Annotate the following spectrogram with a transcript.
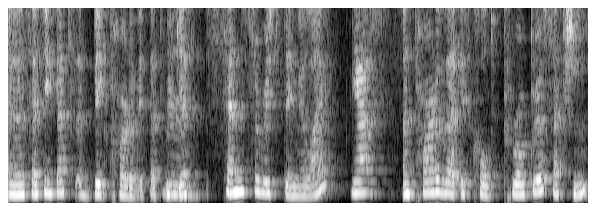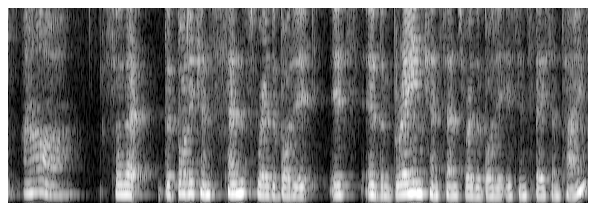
Uh, so I think that's a big part of it that we get sensory stimuli, Yeah. and part of that is called proprioception Ah. so that the body can sense where the body is and the brain can sense where the body is in space and time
